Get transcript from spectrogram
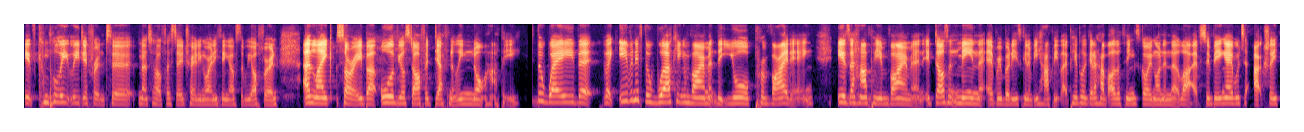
it's completely different to mental health first aid training or anything else that we offer. And and like, sorry, but all of your staff are definitely not happy. The way that like even if the working environment that you're providing is a happy environment it doesn't mean that everybody's going to be happy. Like people are going to have other things going on in their lives. So being able to actually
